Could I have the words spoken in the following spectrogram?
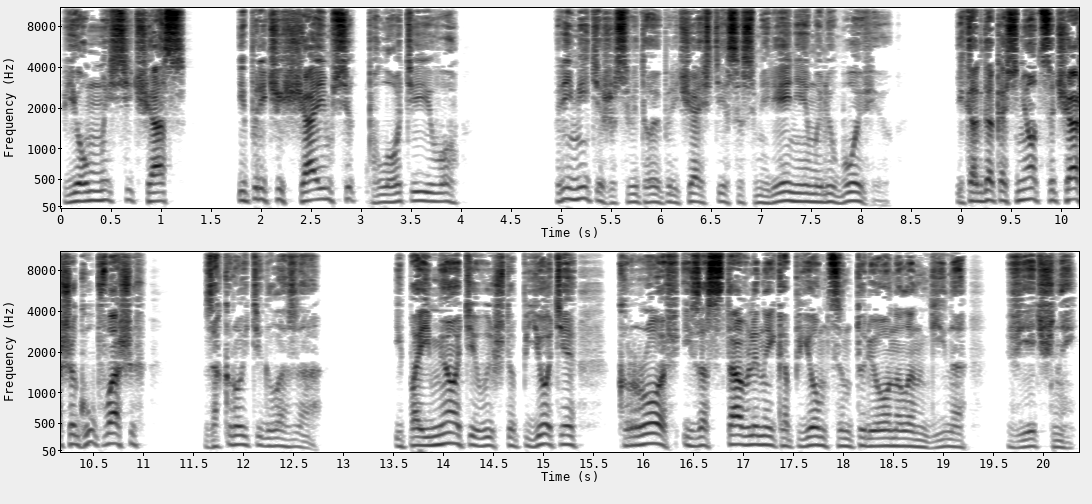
пьем мы сейчас и причащаемся к плоти его. Примите же святое причастие со смирением и любовью, и когда коснется чаша губ ваших, закройте глаза» и поймете вы, что пьете кровь из оставленной копьем Центуриона Лангина вечной,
